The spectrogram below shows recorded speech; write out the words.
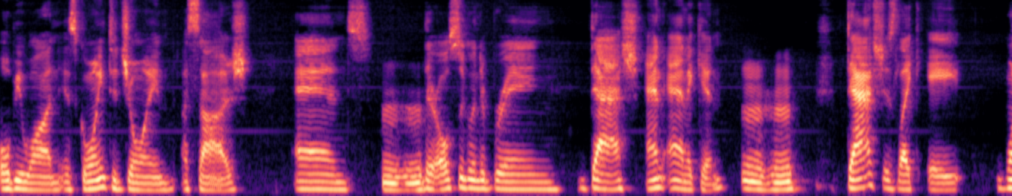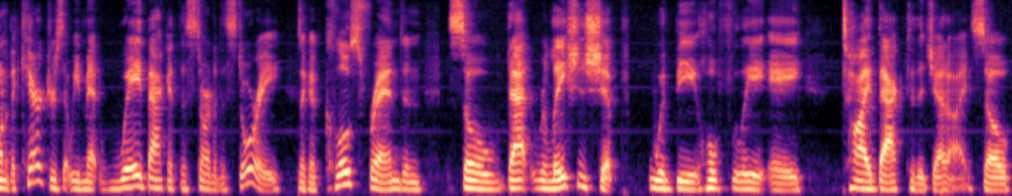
Obi Wan is going to join Asajj, and Mm-hmm. they're also going to bring Dash and Anakin. Mm-hmm. Dash is like a one of the characters that we met way back at the start of the story. Like a close friend, and so that relationship would be hopefully a tie back to the Jedi. So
